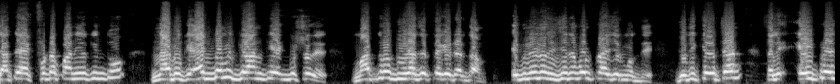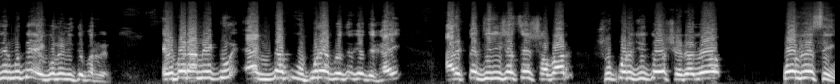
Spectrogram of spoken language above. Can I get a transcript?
যাতে এক ফোঁটা পানিও কিন্তু না ঢুকে। একদমই গ্যারান্টি এক বছরের। মাত্র দুই হাজার টাকা এটার দাম। এগুলো হলো রিজনেবল প্রাইজের মধ্যে। যদি কেউ চান, তাহলে এই প্রাইজের মধ্যে এগুলো নিতে পারবেন। এবার আমি একটু এক ধাপ উপরে আপনাদেরকে দেখাই। আরেকটা জিনিস আছে সবার সুপরিচিত, সেটা হলো পোল রেসিং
